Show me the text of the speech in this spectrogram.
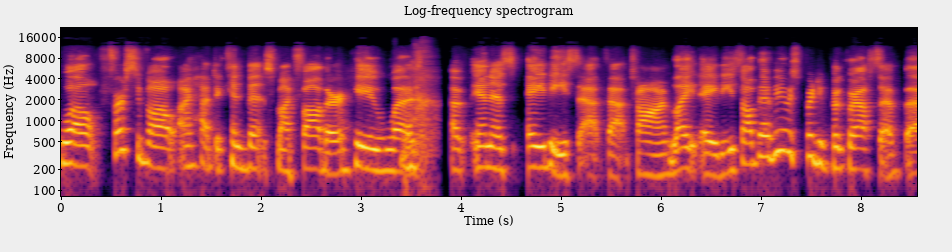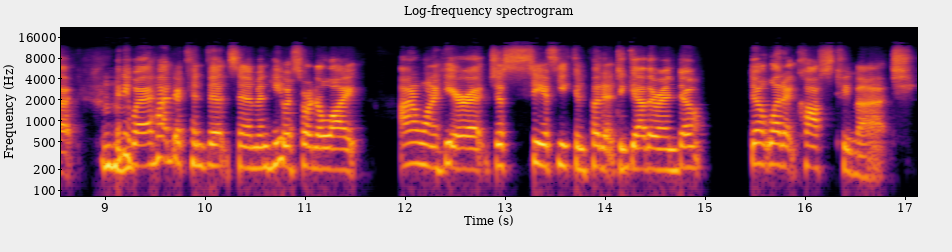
Well, first of all, I had to convince my father, who was in his 80s at that time, late 80s, although he was pretty progressive. But mm-hmm. anyway, I had to convince him, and he was sort of like, "I don't want to hear it. Just see if you can put it together, and don't don't let it cost too much."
